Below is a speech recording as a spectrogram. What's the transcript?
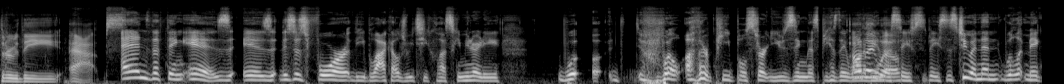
through the apps. and the thing is is this is for the black lgbt plus community will, uh, other people start using this because they want to Oh, they be in those safe spaces too and then will it make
